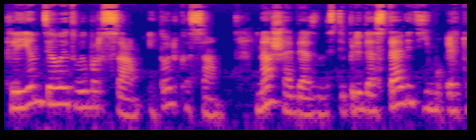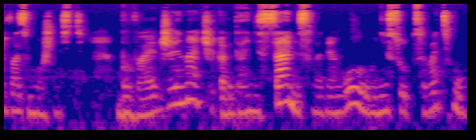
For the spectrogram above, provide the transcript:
Клиент делает выбор сам и только сам. Наша обязанность предоставить ему эту возможность. Бывает же иначе, когда они сами, славя голову, несутся во тьму.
